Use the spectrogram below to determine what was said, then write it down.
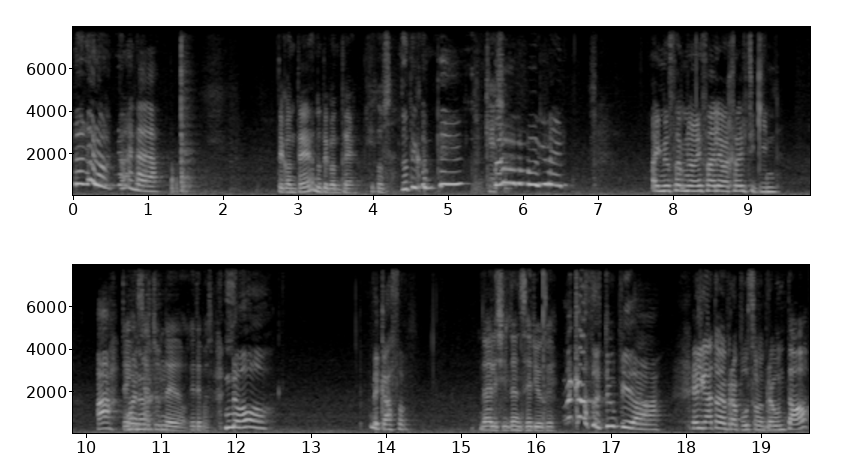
No, no, no, no hagas nada. ¿Te conté o no te conté? ¿Qué cosa? No te conté. ¿Qué? No, no puedo creer. Ay, no, no me sale bajar el chiquín. Ah, Te bueno. un dedo. ¿Qué te pasa? No. Me caso. Dale, Gilda, ¿en serio qué? ¡Me caso, estúpida! El gato me propuso, me preguntó,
